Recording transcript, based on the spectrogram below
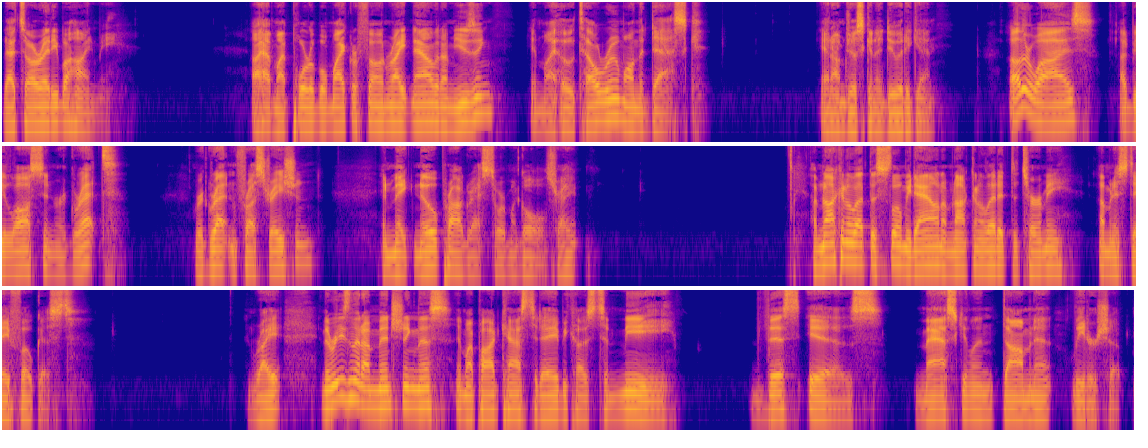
That's already behind me. I have my portable microphone right now that I'm using in my hotel room on the desk. And I'm just going to do it again. Otherwise, I'd be lost in regret, regret and frustration, and make no progress toward my goals, right? I'm not going to let this slow me down. I'm not going to let it deter me. I'm going to stay focused. Right? And the reason that I'm mentioning this in my podcast today, because to me, this is masculine dominant leadership.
